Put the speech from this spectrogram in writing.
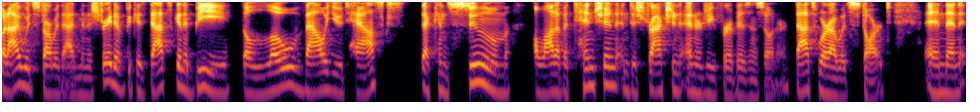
but I would start with administrative because that's going to be the low value tasks that consume a lot of attention and distraction energy for a business owner. That's where I would start. And then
